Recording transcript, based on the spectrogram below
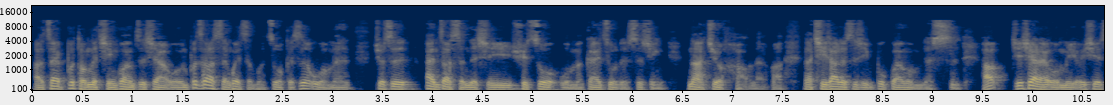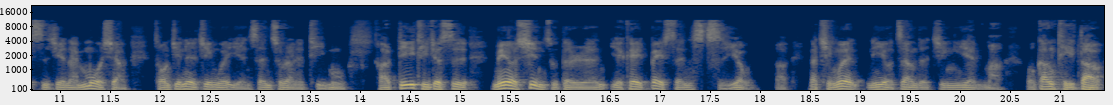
啊，在不同的情况之下，我们不知道神会怎么做。可是我们就是按照神的心意去做我们该做的事情，那就好了哈。那其他的事情不关我们的事。好，接下来我们有一些事时间来默想从今天的经文衍生出来的题目。好，第一题就是没有信主的人也可以被神使用啊。那请问你有这样的经验吗？我刚提到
